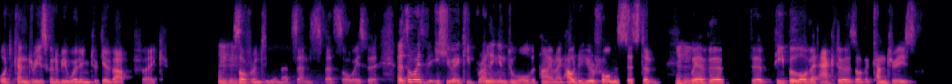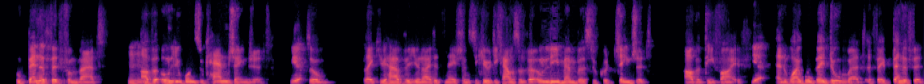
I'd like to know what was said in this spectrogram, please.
what country is going to be willing to give up like Mhm. sovereignty in that sense. That's always the that's always the issue I keep running into all the time. Like, how do you reform a system Mhm. where the the people or the actors or the countries who benefit from that Mhm. are the only ones who can change it, Yeah. So, like you have the United Nations Security Council, the only members who could change it are the P5. Yeah. And why would they do that if they benefit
